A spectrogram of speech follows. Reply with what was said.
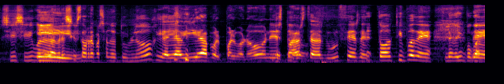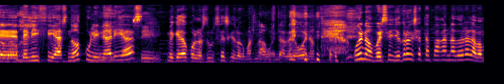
Sí, sí, bueno, la verdad es Y- que he estado repasando tu blog y ahí había pol- polvorones, pastas, dulces, de todo tipo de, Le doy un poco de delicias, ¿no? Culinarias. Sí. Me he quedado con los dulces, que es lo que más me Ah, gusta, bueno. pero bueno. Bueno, pues eh, yo creo que esa etapa ganadora la vamos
